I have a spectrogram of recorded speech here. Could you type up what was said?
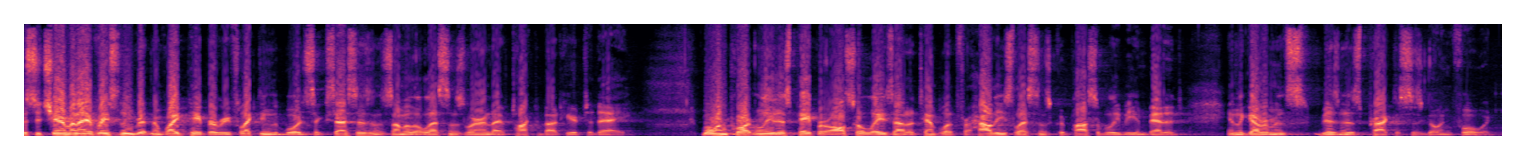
Mr. Chairman, I have recently written a white paper reflecting the Board's successes and some of the lessons learned I have talked about here today. More importantly, this paper also lays out a template for how these lessons could possibly be embedded in the government's business practices going forward.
